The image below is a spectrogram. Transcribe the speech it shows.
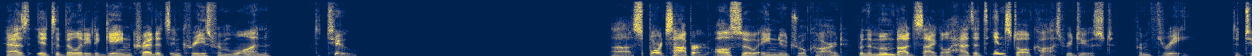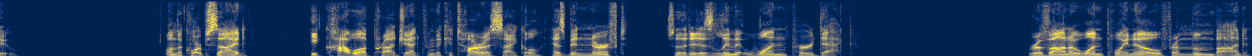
has its ability to gain credits increased from 1 to 2. Uh, Sports Hopper, also a neutral card from the Mumbad cycle, has its install cost reduced from 3 to 2. On the Corpse side, Ikawa Project from the Kitara cycle has been nerfed so that it is limit 1 per deck. Ravana 1.0 from Mumbad,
